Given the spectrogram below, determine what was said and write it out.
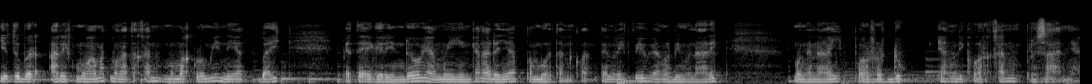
youtuber Arif Muhammad mengatakan memaklumi niat baik PT Gerindo yang menginginkan adanya pembuatan konten review yang lebih menarik mengenai produk yang dikeluarkan perusahaannya.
